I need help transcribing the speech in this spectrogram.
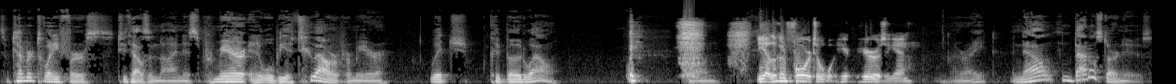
September twenty first, two thousand nine is the premiere, and it will be a two hour premiere, which could bode well. Um, Yeah, looking forward to Heroes again. all right, and now in Battlestar news.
